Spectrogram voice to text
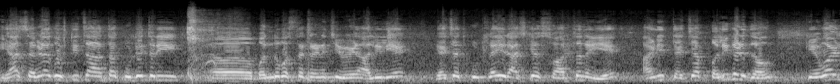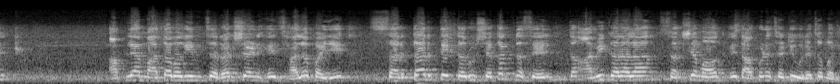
ह्या सगळ्या गोष्टीचा आता कुठेतरी बंदोबस्त करण्याची वेळ आलेली आहे. याच्यात कुठलाही राजकीय स्वार्थ नाही आहे आणि त्याच्या पलीकडे जाऊन केवळ आपल्या माता भगिनीचं रक्षण हे झालं पाहिजे. सरकार ते करू शकत नसेल तर आम्ही करायला सक्षम आहोत हे दाखवण्यासाठी उद्याचं बंद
